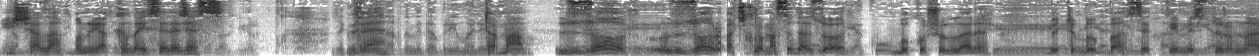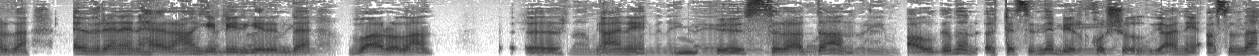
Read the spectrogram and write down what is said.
İnşallah bunu yakında hissedeceğiz. Ve tamam zor, zor, açıklaması da zor bu koşulları. Bütün bu bahsettiğimiz durumlarda evrenin herhangi bir yerinde var olan e, yani e, sıradan algının ötesinde bir koşul. Yani aslında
